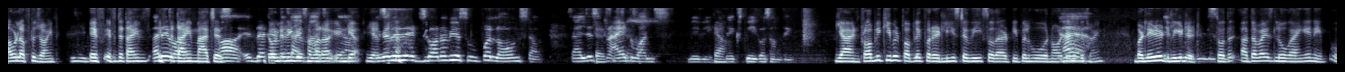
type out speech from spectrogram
I would love to join Hmm. if if the time अरे if the वाह. time matches Ah, if the, The only if the thing is time हमारा matches, India- yeah. yes. because it- it's gonna be a super long stuff so I'll just Yes, try yes, it yes. once maybe Yeah. next week or something yeah and probably keep it public for at least a week so that people who are not Yeah, able to yeah. join but later delete it Definitely, so that otherwise लोग आएंगे नहीं वो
